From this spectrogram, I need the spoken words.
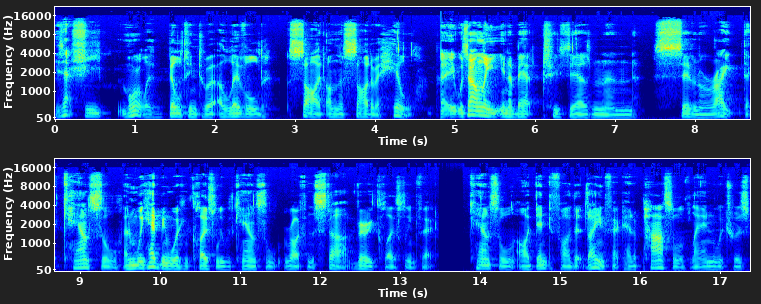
is actually more or less built into a, a levelled site on the side of a hill. It was only in about 2007 or 8 that council, and we had been working closely with council right from the start, very closely in fact, council identified that they in fact had a parcel of land which was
